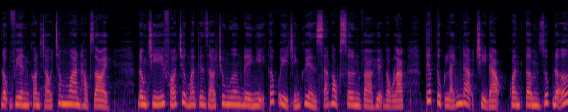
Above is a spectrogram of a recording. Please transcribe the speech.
động viên con cháu chăm ngoan học giỏi – Đồng chí Phó trưởng Ban tuyên giáo Trung ương đề nghị cấp ủy chính quyền xã Ngọc Sơn và huyện Ngọc Lặc tiếp tục lãnh đạo chỉ đạo, quan tâm giúp đỡ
